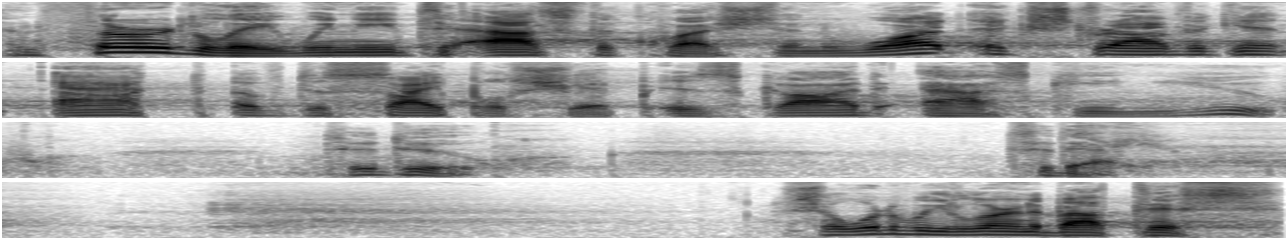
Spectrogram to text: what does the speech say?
And thirdly, we need to ask the question what extravagant act of discipleship is God asking you to do today? So, what do we learn about this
